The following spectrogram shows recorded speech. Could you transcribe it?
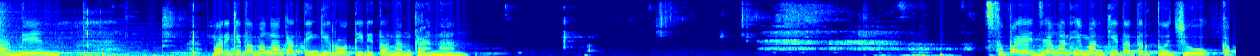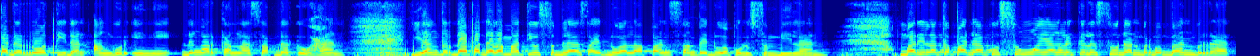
Amin. Mari kita mengangkat tinggi roti di tangan kanan. Supaya jangan iman kita tertuju kepada roti dan anggur ini, dengarkanlah sabda Tuhan yang terdapat dalam Matius 11 ayat 28 sampai 29. Marilah kepadaku semua yang letih lesu dan berbeban berat,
